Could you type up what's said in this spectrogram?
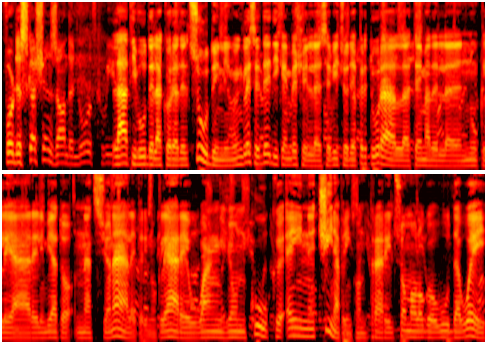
for discussions on the North Korea. La TV della Corea del Sud in lingua inglese dedica invece il servizio di apertura al tema del nucleare. L'inviato nazionale per il nucleare Wang Yong-kuk è in Cina per incontrare il suo omologo Wu Da-wei.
